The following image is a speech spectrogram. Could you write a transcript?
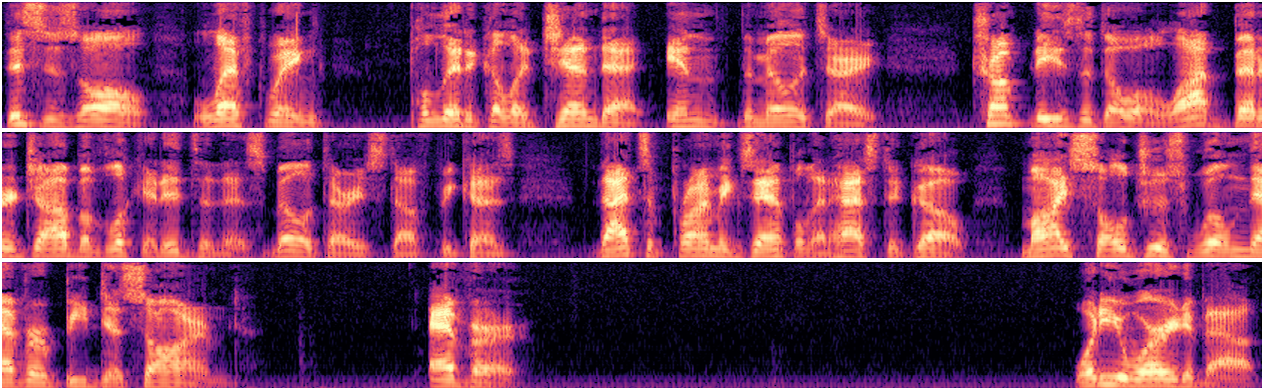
This is all left wing political agenda in the military. Trump needs to do a lot better job of looking into this military stuff because that's a prime example that has to go. My soldiers will never be disarmed. Ever. What are you worried about?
